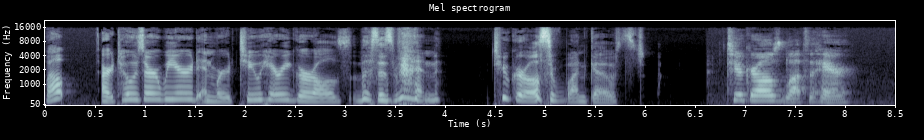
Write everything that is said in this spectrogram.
Well, our toes are weird and we're two hairy girls. This has been two girls, one ghost. Two girls, lots of hair.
